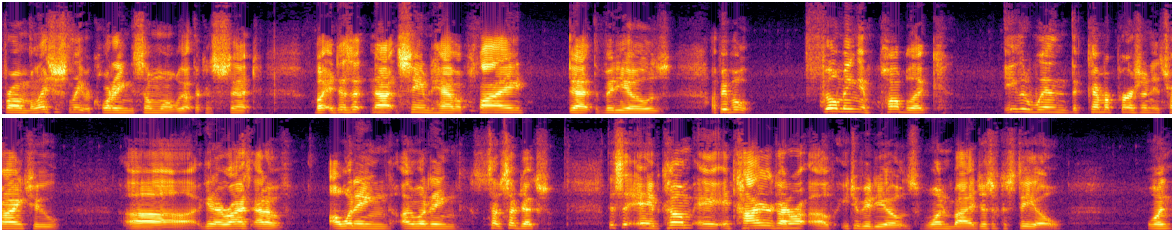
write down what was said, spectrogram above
from maliciously recording someone without their consent, but it does not seem to have applied that the videos of people filming in public, even when the camera person is trying to uh, get a rise out of unwitting, unwitting sub- subjects. This has become an entire genre of YouTube videos, one by Joseph Castillo. When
